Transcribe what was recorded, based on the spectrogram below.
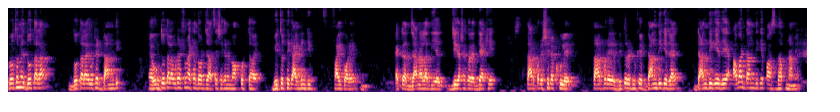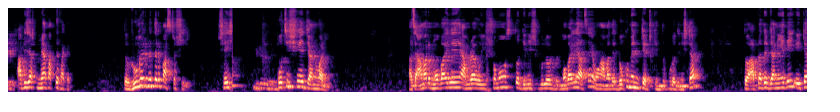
প্রথমে দোতলা, দোতলায় উঠে ডান দিক এবং দোতলা ওঠার সময় একটা দরজা আছে, সেখানে নক করতে হয়। ভিতর থেকে আইডেন্টিফাই করে। একটা জানালা দিয়ে জিজ্ঞাসা করে, দেখে। তারপরে সেটা খুলে, তারপরে ভিতরে ঢুকে ডান দিকে যায়। ডান দিকে যে আবার ডান দিকে পাঁচ ধাপ নামে। আপনি জাস্ট ম্যাপ আঁকতে থাকেন। তো রুমের ভেতরে পাঁচটা সিঁড়ি। সেই পঁচিশে জানুয়ারি। আচ্ছা আমার মোবাইলে আমরা ওই সমস্ত জিনিসগুলোর মোবাইলে আছে এবং আমাদের ডকুমেন্টেড কিন্তু পুরো জিনিসটা। তো আপনাদের জানিয়ে দিই, এইটা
